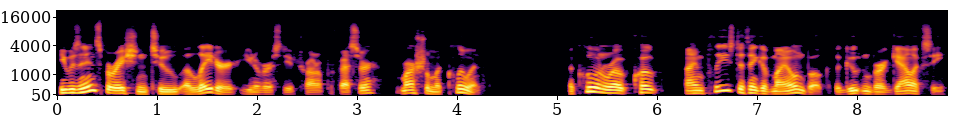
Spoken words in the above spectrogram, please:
He was an inspiration to a later University of Toronto professor, Marshall McLuhan. McLuhan wrote, quote, I am pleased to think of my own book, The Gutenberg Galaxy,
